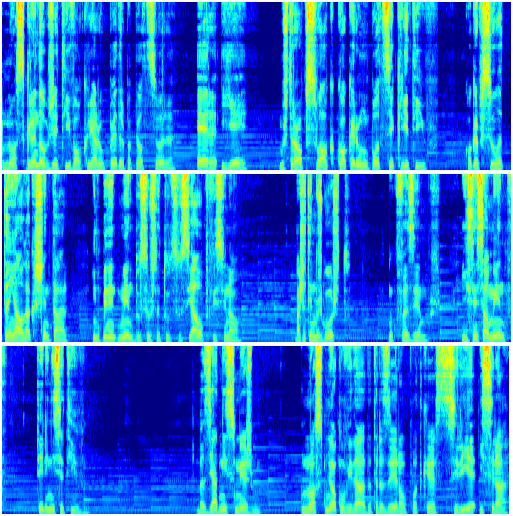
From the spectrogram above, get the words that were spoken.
O nosso grande objetivo ao criar o Pedra, Papel, Tesoura era e é mostrar ao pessoal que qualquer um pode ser criativo. Qualquer pessoa tem algo a acrescentar, independentemente do seu estatuto social ou profissional. Basta termos gosto no que fazemos e, essencialmente, ter iniciativa. Baseado nisso mesmo, o nosso melhor convidado a trazer ao podcast seria e será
